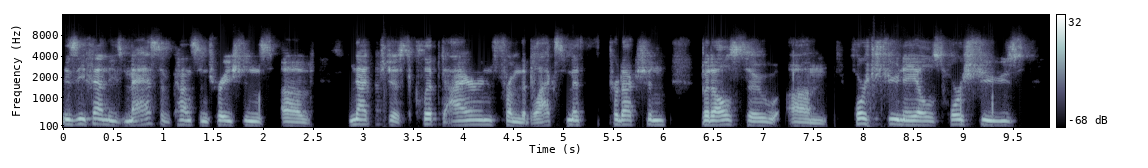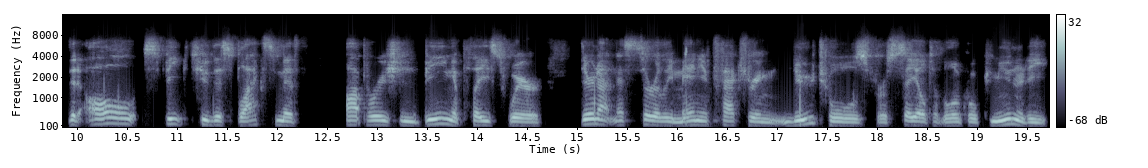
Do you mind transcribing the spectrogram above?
is he found these massive concentrations of not just clipped iron from the blacksmith production, but also um, horseshoe nails, horseshoes that all speak to this blacksmith operation being a place where they're not necessarily manufacturing new tools for sale to the local community,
